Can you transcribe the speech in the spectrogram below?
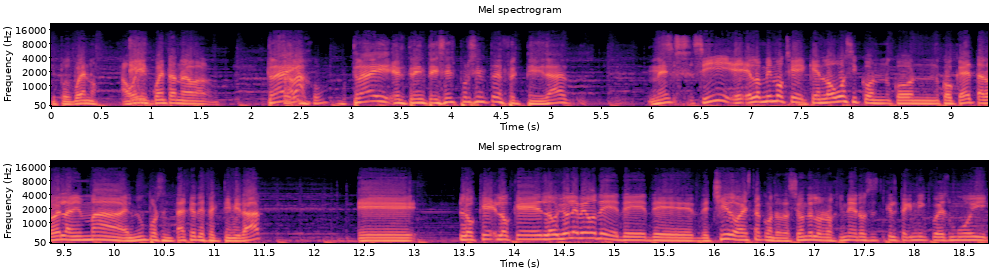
Y pues bueno, hoy Eh, encuentra nueva Trae, trabajo. trae el 36% de efectividad. Next. Sí, eh, es lo mismo que, que en Lobos y con, con, con Querétaro, es la misma, el mismo porcentaje de efectividad. Eh, lo que, lo que lo- yo le veo de, de- de- de chido a esta contratación de los rojineros es que el técnico es muy.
